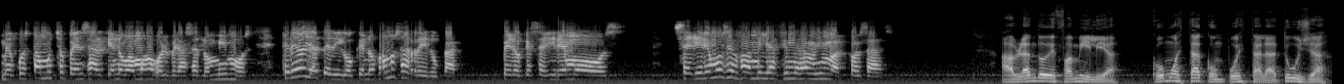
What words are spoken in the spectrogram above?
Me cuesta mucho pensar que no vamos a volver a ser los mismos. Creo, ya te digo, que nos vamos a reeducar, pero que seguiremos, seguiremos en familia haciendo las mismas cosas. Hablando de familia, ¿cómo está compuesta la tuya?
